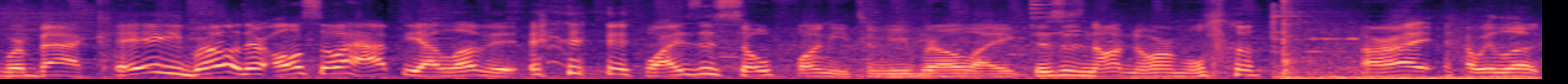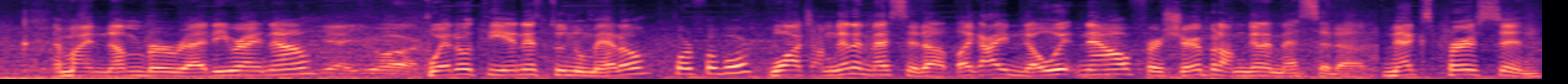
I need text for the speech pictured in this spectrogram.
we're back. Hey, bro, they're all so happy. I love it. Why is this so funny to me, bro? Like, this is not normal. All right, how we look? Am I number ready right now? Yeah, you are. Puedo tienes tu número, por favor? Watch, I'm gonna mess it up. Like, I know it now for sure, but I'm gonna mess it up. Next person.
